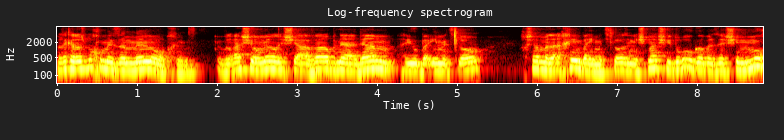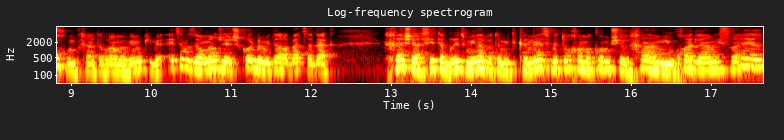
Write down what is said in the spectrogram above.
אז הקדוש ברוך הוא מזמן לו אורחים. אבל רש"י אומר לשעבר בני אדם היו באים אצלו, עכשיו מלאכים באים אצלו, זה נשמע שדרוג אבל זה שינמוך מבחינת אברהם אבינו, כי בעצם זה אומר שאשכול במידה רבה צדק. אחרי שעשית ברית מילה ואתה מתכנס בתוך המקום שלך המיוחד לעם ישראל,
